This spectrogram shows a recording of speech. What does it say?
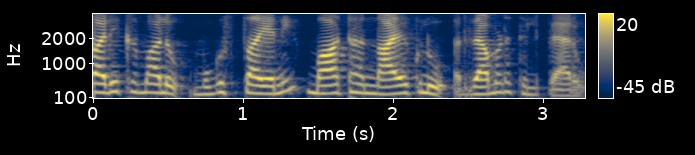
కార్యక్రమాలు ముగుస్తాయని మాటా నాయకులు రమణ తెలిపారు.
